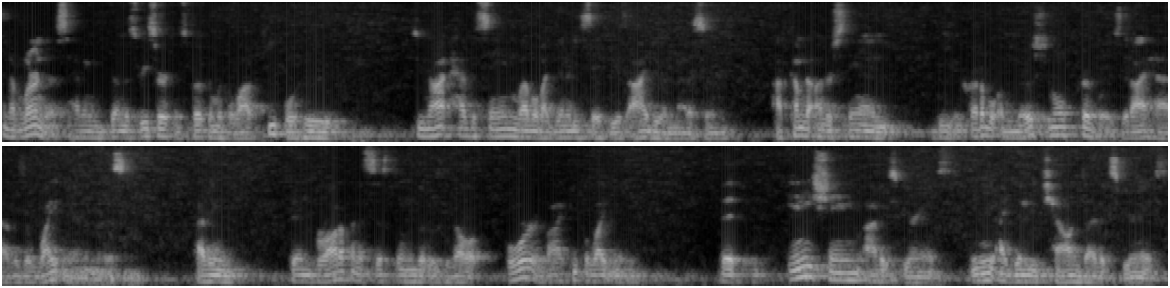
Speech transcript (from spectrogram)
and I've learned this, having done this research and spoken with a lot of people who do not have the same level of identity safety as I do in medicine. I've come to understand the incredible emotional privilege that I have as a white man in medicine, having been brought up in a system that was developed for and by people like me that any shame I've experienced, any identity challenge I've experienced,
